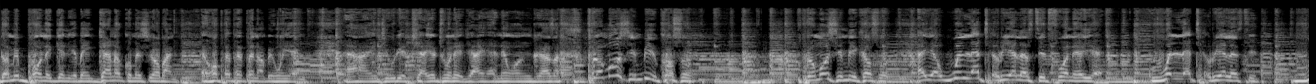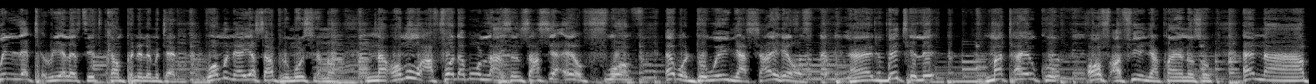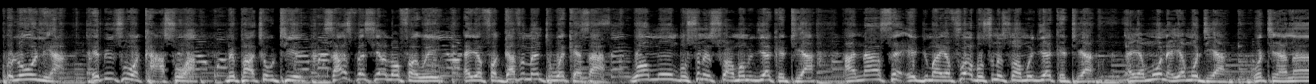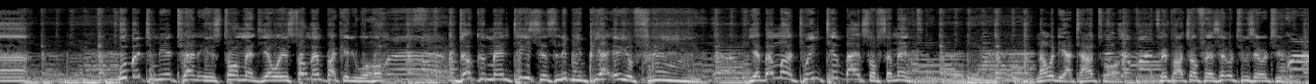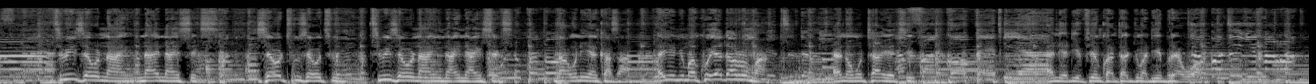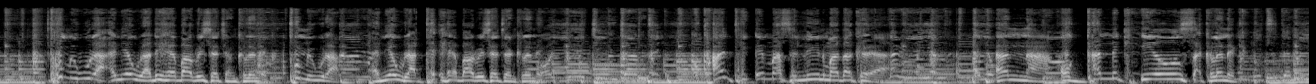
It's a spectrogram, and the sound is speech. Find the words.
dɔme born again yɛbɛn ghana commercial bank. Ɛhɔ pɛpɛpɛ na wobɛhu yɛn nti wode tua yɛtoma no agya yɛne wɔ nkasa promotion bi kɔ promotion bi ka so ɛyɛ willet real estate foɔ na ɛyɛ willet real estate. Willet real estate company limited. Wɔn na ɛyɛ saa promotion no. Na wɔn wɔ affordable lands nsase a ɛyɛ eh, foɔ ɛwɔ eh, dowe nyasai hills eh, ɛɛ gbɛkyele matayeko off afie nyakwan no so ɛna polonia ebi nso wɔ kaasoa mepaakyɛw tie saa special offer wei ɛyɛ for government workers a wɔn mo bosome so a wɔn gye akatua anaasɛ adwumayɛfoɔ a bosome so a wɔn gye akatua ɛyɛ mo na ɛyɛ mo dea wote anaa wobɛtumi atua no installment. Yɛwɔ installment package wɔ hɔ. Documentations ne biribia ɛyɛ free. Yɛbɛma 20 bags of cement. Na wode ataatoɔ. Mepatɔ frɛ 0202 309996 0202 309996 na wo ne yɛn ɛyɛ nnwumako yɛda roma. Ɛna ɔmo taa yɛakyi ɛne yɛde ɛfie nkwanta dwumadeɛ berɛ wɔ wura ɛne awurade herbal research and clinic. Tumi wura ɛne awurade herbal research and clinic. Anti emaseline mother care ɛna organic hills clinic.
